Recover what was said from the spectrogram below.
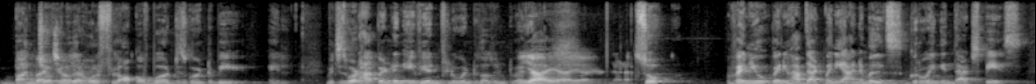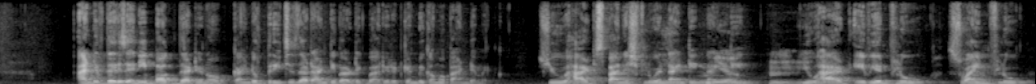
bunch, Bunch of you know that whole flock of birds is going to be ill, which is what happened in avian flu in 2012. Yeah, yeah, yeah. yeah. That. So when you when you have that many animals growing in that space, and if there is any bug that you know kind of breaches that antibiotic barrier, it can become a pandemic. So you had Spanish flu in 1919. Yeah. Mhm. You had avian flu, swine flu,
